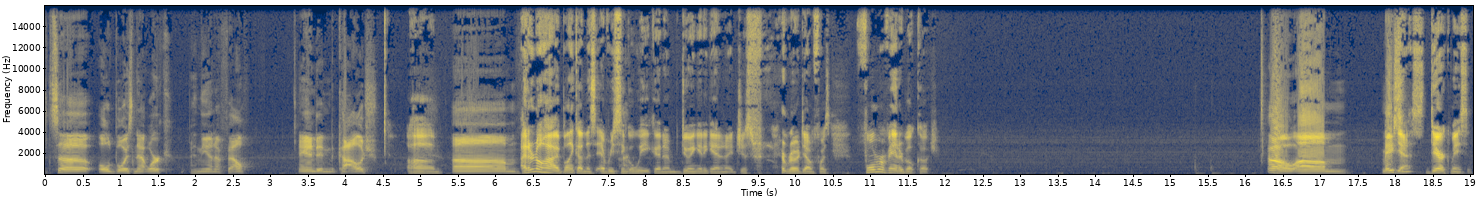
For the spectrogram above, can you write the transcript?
it's a old boys network in the NFL and in the college. Um, Um, I don't know how I blank on this every single week, and I'm doing it again. And I just I wrote it down for us. Former Vanderbilt coach. oh, um, Mason. Yes, Derek Mason.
